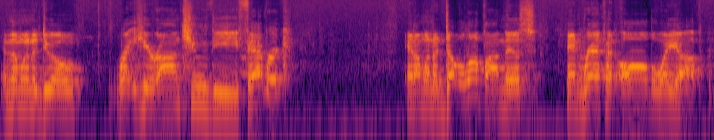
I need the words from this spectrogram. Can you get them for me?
And then I'm going to do right here onto the fabric. And I'm going to double up on this and wrap it all the way up.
